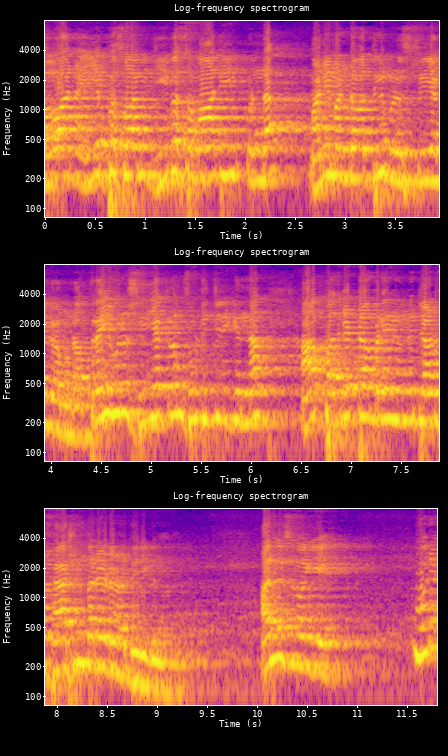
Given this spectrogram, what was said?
ഭഗവാൻ അയ്യപ്പസ്വാമി ജീവസമാധി കൊണ്ട് മണിമണ്ഡപത്തിലും ഒരു ശ്രീചക്രമുണ്ട്. അത്രയും ഒരു ശ്രീചക്രം സൂക്ഷിച്ചിരിക്കുന്ന ആ പതിനെട്ടാം പടിയിൽ നിന്നിട്ടാണ് ഫാഷൻ പരേഡ് നടത്തിയിരിക്കുന്നത്. ആലോചിച്ച് നോക്കിയേ ഒരു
